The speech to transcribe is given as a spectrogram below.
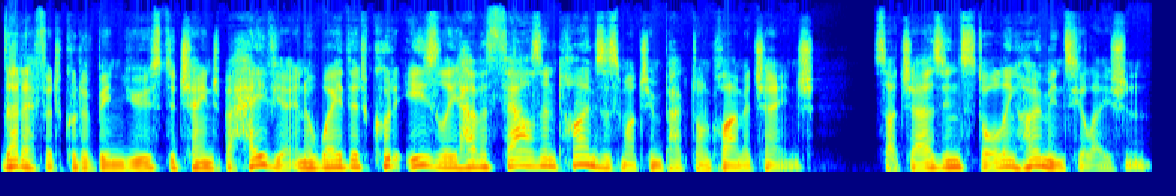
that effort could have been used to change behaviour in a way that could easily have a thousand times as much impact on climate change, such as installing home insulation.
